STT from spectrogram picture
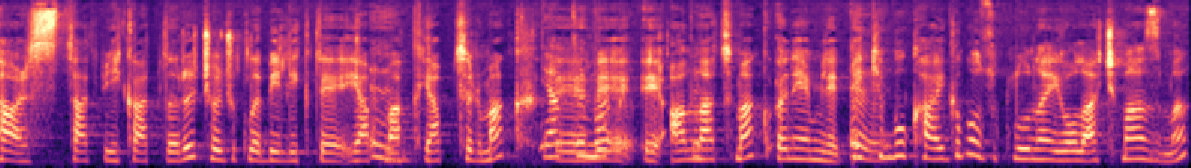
tarz tatbikatları çocukla birlikte yapmak, yaptırmak, e, Yaptırmak. ve e, anlatmak önemli. Peki Evet. bu kaygı bozukluğuna yol açmaz mı?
